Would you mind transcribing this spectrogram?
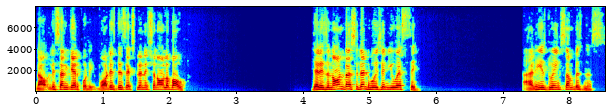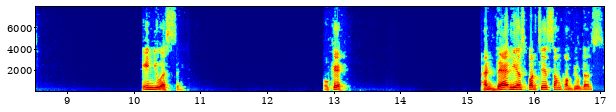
Now listen carefully. What is this explanation all about? There is a non-resident who is in USA and he is doing some business in USA. Okay. And there he has purchased some computers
